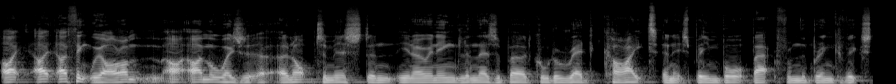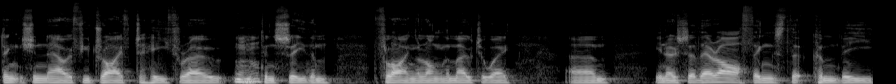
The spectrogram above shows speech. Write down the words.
I, I, I, think we are. I'm I, am always a, an optimist, and you know, in England there's a bird called a red kite, and it's been brought back from the brink of extinction. Now, if you drive to Heathrow, mm-hmm. you can see them flying along the motorway. Um, you know, so there are things that can be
